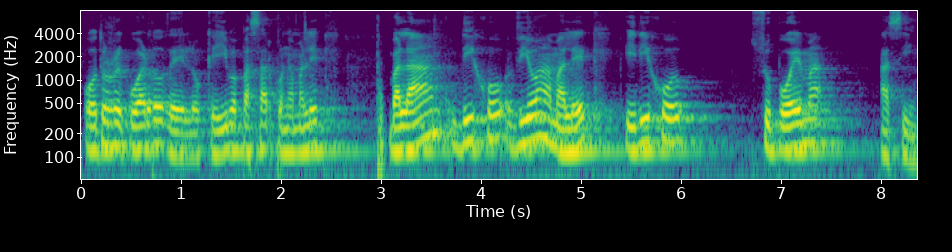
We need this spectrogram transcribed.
Otro recuerdo de lo que iba a pasar con Amalek. Balaam dijo, vio a Amalek y dijo su poema así.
